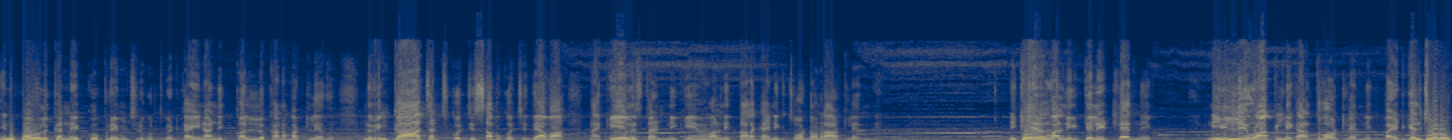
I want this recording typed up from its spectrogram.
నేను పౌలు కన్నా ఎక్కువ ప్రేమించిన గుర్తుపెట్టుకు. అయినా నీ కళ్ళు కనబట్టలేదు. నువ్వు ఇంకా చర్చకొచ్చి సభకు వచ్చి దేవా నాకేమి ఇస్తానంటే నీకేమి వాళ్ళు నీ తలకాయ నీకు చూడడం రావట్లేదు నీ. నీకేమి వాళ్ళు నీకు తెలియట్లేదు నీకు. నీ ఇల్లు వాకిలు నీకు అర్థం అవ్వట్లేదు నీకు. బయటికి వెళ్ళి చూడు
